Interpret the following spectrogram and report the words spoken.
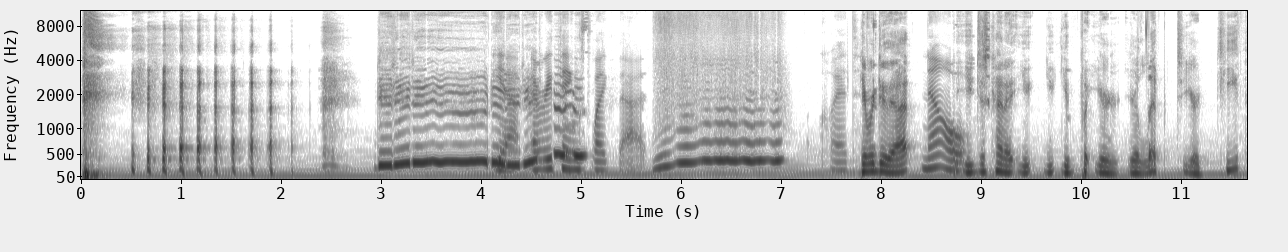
yeah everything's like that quit You ever do that? no You just kind of you, you, you put your, your lip to your teeth,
